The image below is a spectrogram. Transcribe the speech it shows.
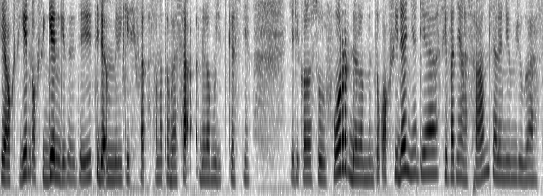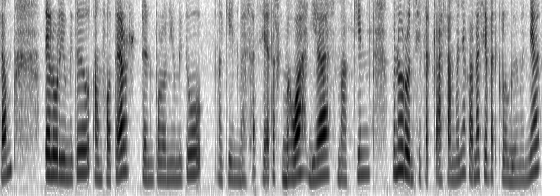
ya oksigen oksigen gitu. Jadi tidak memiliki sifat asam atau basa dalam wujud gasnya jadi kalau sulfur dalam bentuk oksidanya dia sifatnya asam, selenium juga asam, tellurium itu amfoter dan polonium itu makin basa. Di atas ke bawah dia semakin menurun sifat keasamannya karena sifat kelogamannya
